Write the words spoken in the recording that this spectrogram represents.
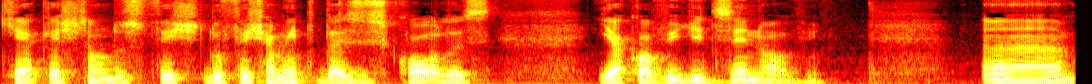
que é a questão fech do fechamento das escolas e a Covid-19. Uh, ah,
